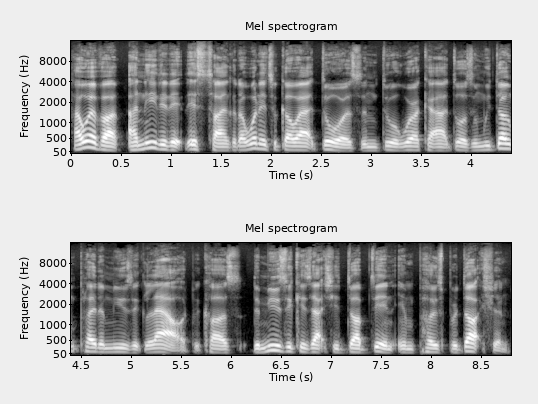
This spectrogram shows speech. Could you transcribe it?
However, I needed it this time because I wanted to go outdoors and do a workout outdoors, and we don't play the music loud because the music is actually dubbed in in post production.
